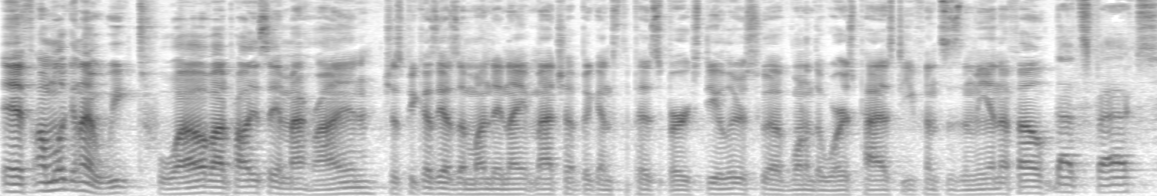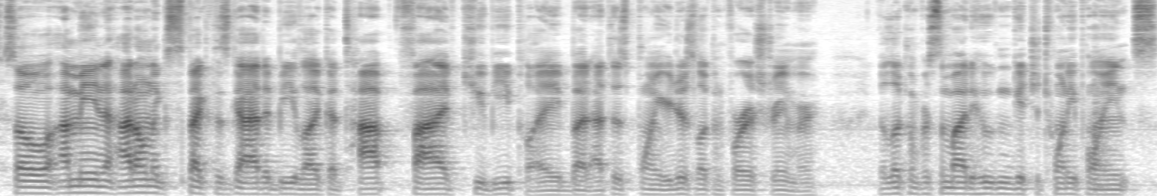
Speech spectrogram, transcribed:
If I'm looking at week 12, I'd probably say Matt Ryan, just because he has a Monday night matchup against the Pittsburgh Steelers, who have one of the worst pass defenses in the NFL. That's facts. So, I mean, I don't expect this guy to be like a top five QB play, but at this point, you're just looking for a streamer. You're looking for somebody who can get you 20 points,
